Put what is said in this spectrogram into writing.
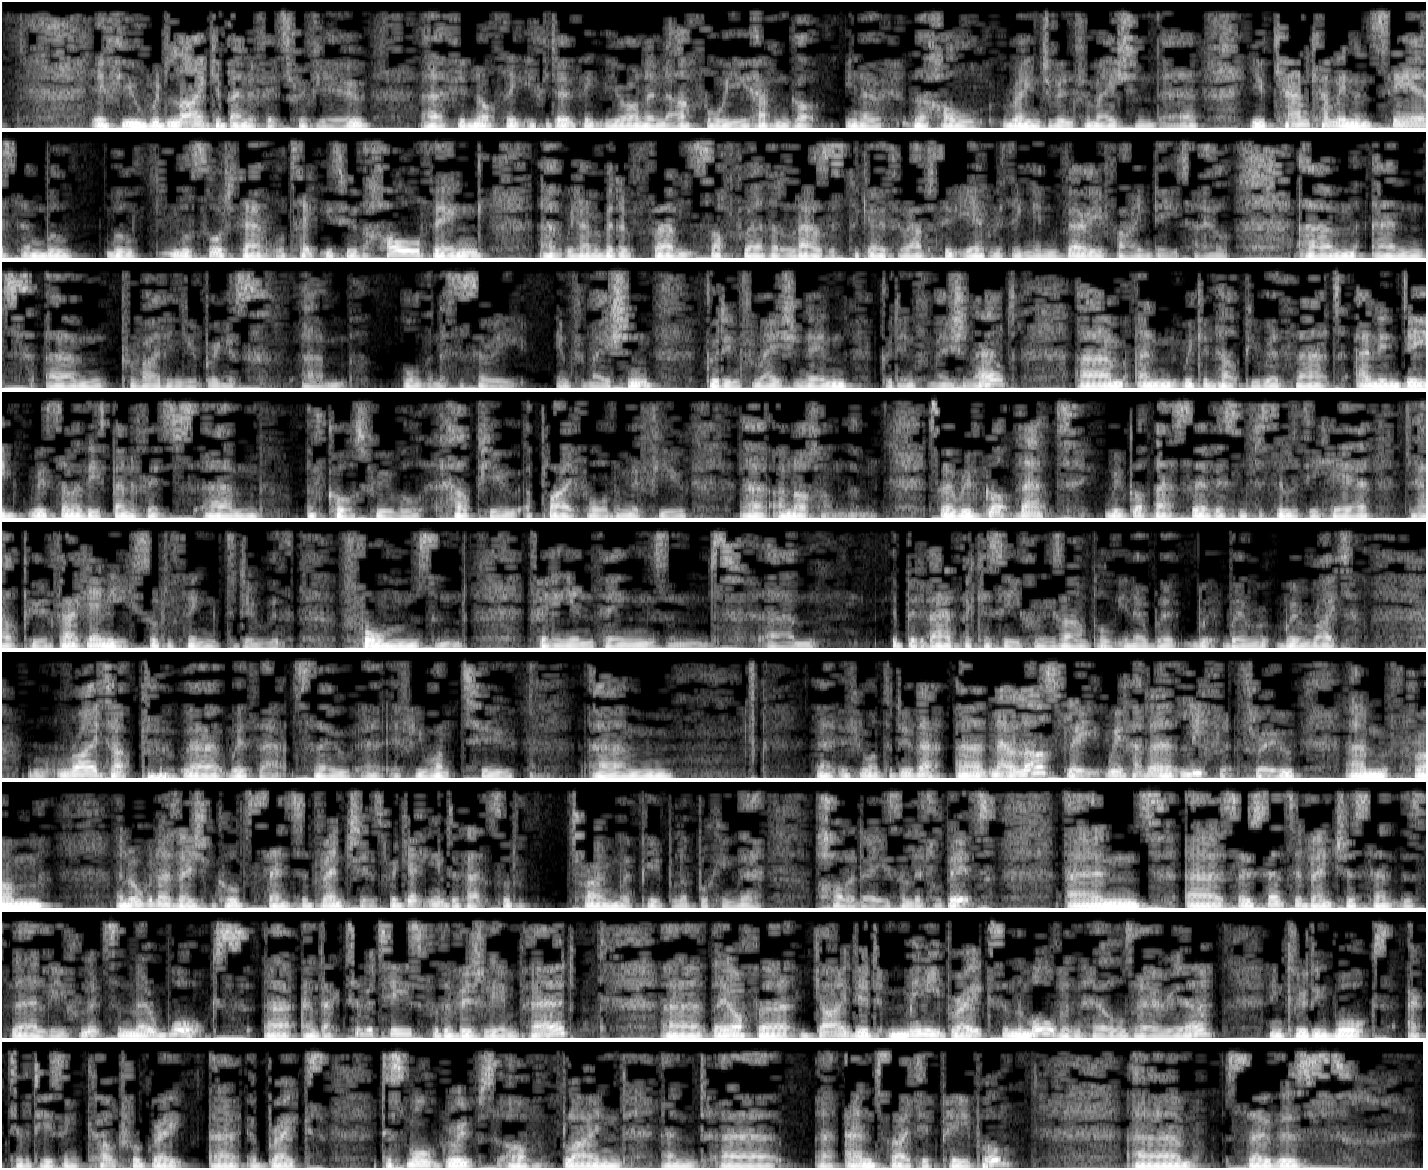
If you would like a benefits review, uh, if you're not think if you don't think you're on enough or you haven't got you know the whole range of information there, you can come in and see us, and we'll we'll we'll sort it out. We'll take you through the whole thing. Uh, we have a bit of um, software that allows us to go through absolutely everything in very fine detail, um, and um, providing you bring us um, all the necessary information, good information in, good information out, um, and we can help you with that. And indeed, with some of these benefits, um, of course, we will help you apply for them if you uh, are not on them. So we've got that we've got that service and facility here to help you. In fact, any sort of thing to do with forms and filling in things and um, a bit of advocacy, for example, you know, we're we're we're right right up uh, with that. So uh, if you want to. Um, uh, if you want to do that. Uh, now, lastly, we've had a leaflet through um, from an organisation called Sense Adventures. We're getting into that sort of time where people are booking their holidays a little bit. And uh, so Sense Adventures sent us their leaflets and their walks uh, and activities for the visually impaired. Uh, they offer guided mini breaks in the Malvern Hills area, including walks, activities and cultural great, uh, breaks to small groups of blind and, uh, uh, and sighted people. Um, so there's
